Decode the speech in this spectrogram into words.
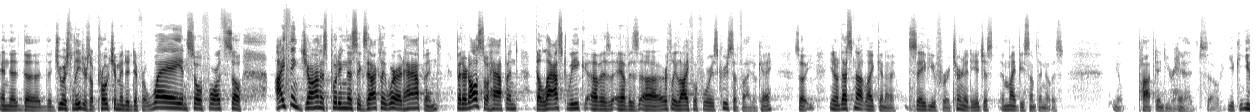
and the, the, the Jewish leaders approach him in a different way and so forth. So I think John is putting this exactly where it happened, but it also happened the last week of his, of his uh, earthly life before he was crucified, okay? So, you know, that's not like going to save you for eternity. It just, it might be something that was, you know, popped into your head. So you can, you,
